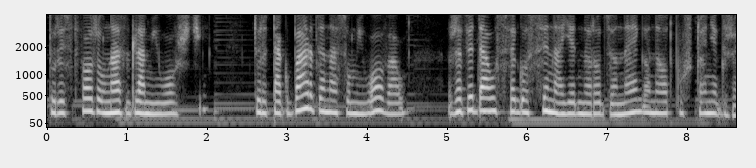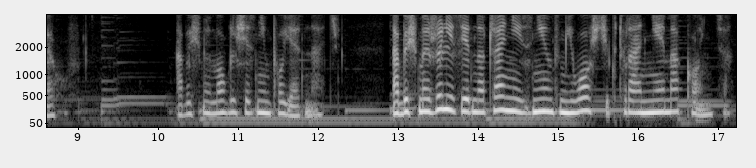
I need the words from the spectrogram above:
który stworzył nas dla miłości, który tak bardzo nas umiłował, że wydał swego Syna jednorodzonego na odpuszczenie grzechów, abyśmy mogli się z Nim pojednać, abyśmy żyli zjednoczeni z Nim w miłości, która nie ma końca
